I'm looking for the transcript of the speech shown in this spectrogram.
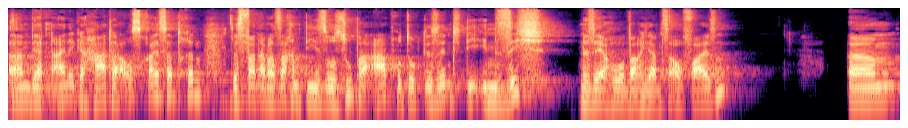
Ähm, wir hatten einige harte Ausreißer drin. Das waren aber Sachen, die so super A-Produkte sind, die in sich eine sehr hohe Varianz aufweisen. Ähm,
